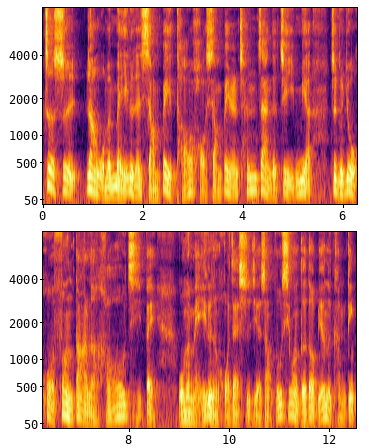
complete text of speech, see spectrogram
这是让我们每一个人想被讨好、想被人称赞的这一面，这个诱惑放大了好几倍。我们每一个人活在世界上，都希望得到别人的肯定，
